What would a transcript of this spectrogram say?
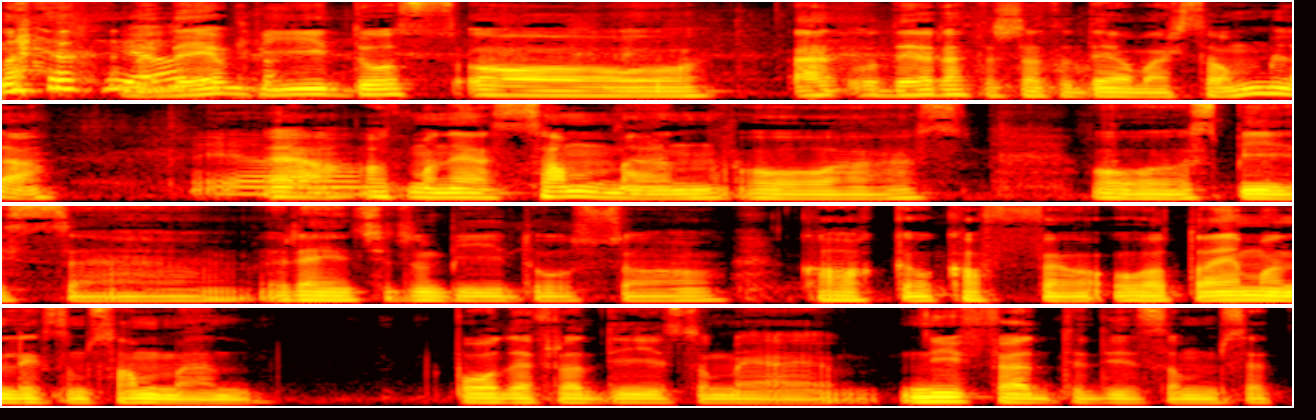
Nei. Ja. Det er bidos og, og det er rett og slett det å være samla. Ja. ja. at man er sammen og, og spiser reinkjøtt som bidos og kake og kaffe, og at da er man liksom sammen både fra de som er nyfødt til de som sitter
